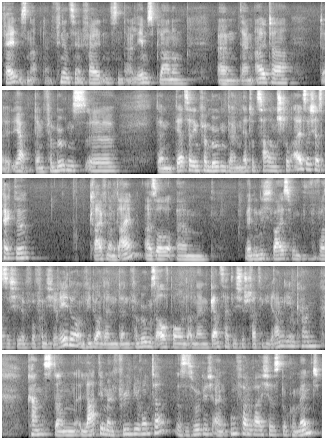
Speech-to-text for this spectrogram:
Verhältnissen ab, deinen finanziellen Verhältnissen, deiner Lebensplanung, ähm, deinem Alter, ja, dein Vermögens, äh, deinem derzeitigen Vermögen, deinem Nettozahlungsstrom, all solche Aspekte greifen damit ein. Also ähm, wenn du nicht weißt, was ich hier, wovon ich hier rede und wie du an deinen, deinen Vermögensaufbau und an deine ganzheitliche Strategie rangehen kann, kannst, dann lad dir mein Freebie runter. Das ist wirklich ein umfangreiches Dokument,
